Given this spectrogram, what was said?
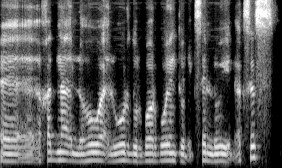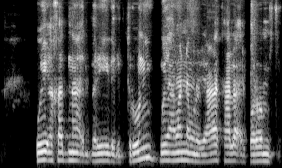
آه، أخدنا اللي هو الوورد والباوربوينت والإكسل والأكسس. وأخدنا البريد الإلكتروني. وعملنا مراجعات على البرامج دي.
